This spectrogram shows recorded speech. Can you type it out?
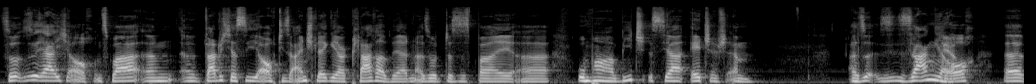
So, so ja, ich auch. Und zwar ähm, äh, dadurch, dass sie auch diese Einschläge ja klarer werden. Also das ist bei äh, Omaha Beach ist ja HHM. Also sie sagen ja, ja. auch, äh,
